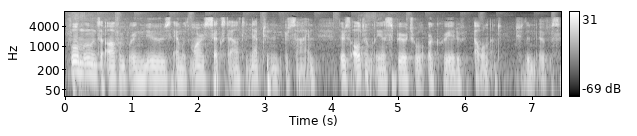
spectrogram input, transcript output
Full moons often bring news, and with Mars sextile to Neptune in your sign, there's ultimately a spiritual or creative element to the news.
